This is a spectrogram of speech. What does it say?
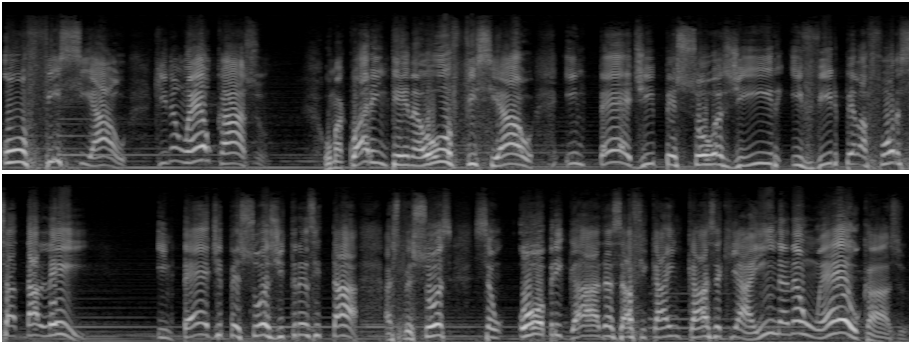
oficial, que não é o caso. Uma quarentena oficial impede pessoas de ir e vir pela força da lei. Impede pessoas de transitar. As pessoas são obrigadas a ficar em casa, que ainda não é o caso.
